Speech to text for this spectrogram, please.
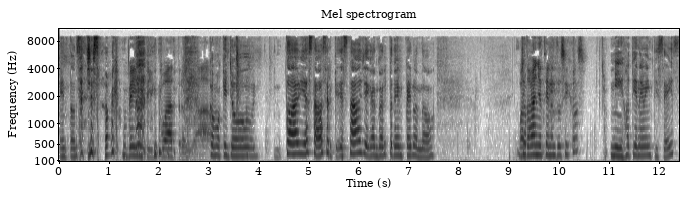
Entonces yo estaba como, 24, wow. como que yo todavía estaba cerca, estaba llegando al tren, pero no. ¿Cuántos años tienen tus hijos? Mi hijo tiene 26,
